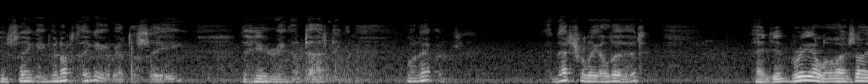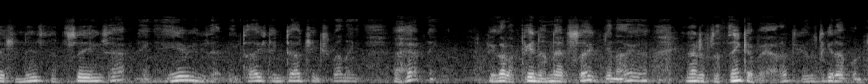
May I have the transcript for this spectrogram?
is thinking, you're not thinking about the seeing, the hearing, the tasting, what happens? You're naturally alert, and your realisation is that seeing's happening, hearing's happening, tasting, touching, smelling are happening. If you've got a pin in that seat, you know, you don't have to think about it. You have to get up and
